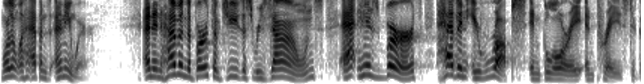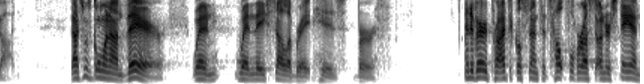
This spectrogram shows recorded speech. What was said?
More than what happens anywhere. And in heaven, the birth of Jesus resounds. At his birth, heaven erupts in glory and praise to God. That's what's going on there when, when they celebrate his birth. In a very practical sense, it's helpful for us to understand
